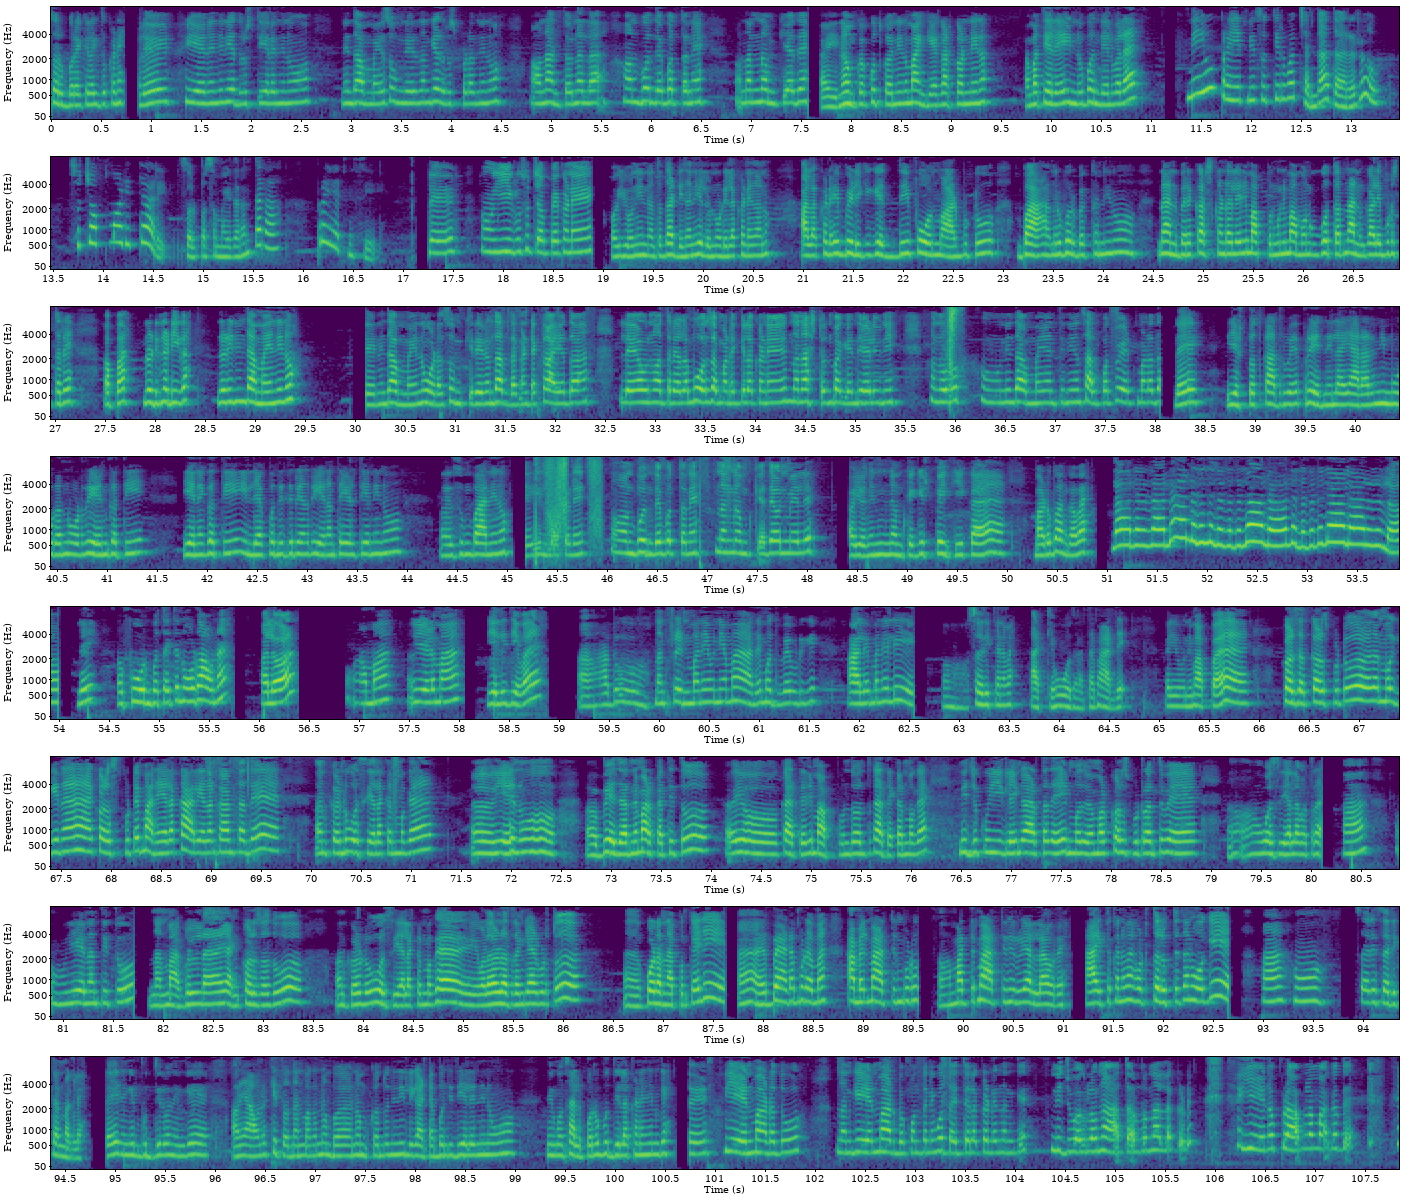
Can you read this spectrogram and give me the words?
ಸರ್ ಬರೋಕೆಲ್ಲ ಇದು ಕಣೆ. ಅಲ್ಲೇ ಏನೇ ನೀನು ಎದುರಿಸ್ತೀಯಲ್ಲ ನೀನು? ನಿಂದ ಅಮ್ಮಯ್ಯ ಸುಮ್ಮನೆ ನಂಗೆ ಎದುರಿಸ್ಬೇಡ ನೀನು. ಅವ್ನು ಅಂತವನಲ್ಲ, ಅವ್ನು ಬಂದೆ ಬರ್ತಾನೆ. ನಂಗೆ ನಂಬಿಕೆ ಅದೇ. ಐ ನಮ್ಕ ಕುತ್ಕೊಂಡು ನೀನು ಮಂಗೆ ಕಟ್ಕೊಂಡು ನೀನು. ಮತ್ತೆ ಎಲೆ ಇನ್ನೂ ನೀವು ಪ್ರಯತ್ನಿಸುತ್ತಿರುವ ಚಂದಾದಾರರು ಸ್ವಿಚ್ ಆಫ್ ಮಾಡಿದ್ದಾರೆ. ಸ್ವಲ್ಪ ಸಮಯದ ನಂತರ ಪ್ರಯತ್ನಿಸಿ. ಈಗಲೂ ಸ್ವಿಚ್ ಆಫ್ ಕಣೆ? ಅಯ್ಯೋ, ನಿನ್ನಂತ ದಡ್ಡಿ ನಾನು ಎಲ್ಲೂ ನೋಡಿಲ್ಲ ಕಣೆ ನಾನು. ಅಲ್ಲ ಕಡೆ ಬೆಳಿಗ್ಗೆ ಎದ್ದು ಫೋನ್ ಮಾಡ್ಬಿಟ್ಟು ಬಾ ಅಂದ್ರೆ ಬರ್ಬೇಕು ನೀನು. ನಾನು ಬೇರೆ ಕರ್ಸ್ಕೊಂಡಲ್ಲೇ ನಿಮ್ಮ ಅಪ್ಪನಿಗೂ ನಿಮ್ಮ ಅಮ್ಮನಿಗೂ ಗೊತ್ತಾರೆ ನನ್ನ ಗಾಳಿ ಬಿಡಿಸ್ತಾರೆ. ಅಪ್ಪ, ನಡಿ ನಡಿ ಈಗ. ನಡಿ, ನಿಂದ ಅಮ್ಮಯ್ಯ ನೀನು. ಏನಿದ ಅಮ್ಮಯ್ಯನ ಓಡ ಸುಮ್ಕಿರಿ ಏನೊಂದು ಅರ್ಧ ಗಂಟೆ ಕಾಯದ ಲೇ ಅವ್ನು ಮಾತ್ರ ಎಲ್ಲ ಬೋಸ ಮಾಡಕ್ಕಿಲ್ಲ ಕಣೆ ನಾನು ಅಷ್ಟೊಂದು ಬಗ್ಗೆ ಹೇಳಿನಿ ನೋಡು ನಿಂದ ಅಮ್ಮ ಅಂತೀನಿ ಒಂದು ಸ್ವಲ್ಪ ಹೊತ್ತು ವೇಟ್ ಮಾಡೋದ ಲೇ ಎಷ್ಟೊತ್ತು ಕಾದ್ರೂ ಪ್ರೇರನಿಲ್ಲ ಯಾರು ನಿಮ್ಮ ಊರನ್ನು ನೋಡ್ರಿ ಏನು ಗತಿ ಏನೇ ಗತಿ ಇಲ್ಲೇ ಬಂದಿದ್ದೀರಿ ಅಂದ್ರೆ ಏನಂತ ಹೇಳ್ತೀಯ ನೀನು ಸುಂಬಾ ನೀನು ಇಲ್ಲ ಕಣೆ ಅವ್ನು ಬಂದೇ ಬರ್ತಾನೆ ನಂಗೆ ನಂಬಿಕೆ ಅದೇ ಅವನ ಮೇಲೆ ಅಯ್ಯೋ ನಿನ್ನ ನಂಬಿಕೆಗೆ ಇಷ್ಟು ಬೆಂಕಿ ಕಾ ಮಾಡು ಬಂಗವ ಲೇ ಫೋನ್ ಬರ್ತೈತೆ ನೋಡು ಅವನ ಹಲೋ ಅಮ್ಮ ಹೇಳಮ್ಮ ಎಲ್ಲಿದ್ದೀವ ಅದು ನನ್ನ ಫ್ರೆಂಡ್ ಮನೆಯವನಿಯಮ್ಮ ಅದೇ ಮದುವೆ ಹುಡುಗಿ ಆಲೆ ಮನೇಲಿ. ಸರಿ ಕಣವ ಆಕೆ ಹೋದಾಟ ಮಾಡಿದೆ. ಅಯ್ಯೋ ನಿಮ್ಮ ಅಪ್ಪ ಕಳ್ಸೋದು ಕಳಿಸ್ಬಿಟ್ಟು ನನ್ನ ಮಗಿನ ಕಳಿಸ್ಬಿಟ್ಟೆ ಮನೆಯೆಲ್ಲ ಖಾಲಿ ಎಲ್ಲ ಕಾಣ್ತದೆ ಅನ್ಕೊಂಡು ಒಸಿ ಅಲ್ಲ ಕಣ್ಮಗ ಆ, ಏನು ಬೇಜಾರನ್ನೇ ಮಾಡ್ಕೊತಿತ್ತು ಅಯ್ಯೋ ಕತೆ ನಿಮ್ಮ ಅಪ್ಪಂದು ಅಂತ ಕತೆ ಕಣ್ಮಗ ನಿಜಕ್ಕೂ ಈಗಲೇ ಹಿಂಗೆ ಆಡ್ತದೆ ಏನು ಮದುವೆ ಮಾಡಿ ಕಳಿಸ್ಬಿಟ್ರು ಅಂತೀವಿ ಒಸಿ ಅಲ್ಲ ಮಾತ್ರ. ಹಾಂ ಏನಂತಿತ್ತು? ನನ್ನ ಮಗಳನ್ನ ಹೆಂಗೆ ಕಳ್ಸೋದು ಅನ್ಕೊಂಡು ಒಸಿ ಅಲ್ಲ ಕಣ್ಮಗ ಒಳ ಹತ್ರಂಗೆ ಆಡ್ಬಿಡ್ತು ಆ, ಕೊಡೋಣ ಅಪ್ಪನ ಕೈಲಿ ಬೇಡ ಬಿಡಮ್ಮ, ಆಮೇಲೆ ಮಾಡ್ತೀನಿ ಬಿಡು. ಮತ್ತೆ ಮಾಡ್ತೀನಿ ಇರು ಎಲ್ಲ ಅವ್ರೆ. ಆಯ್ತು ಕಣಮ್ಮ ಒಟ್ಟು ತಲುಪ್ತೈತಾನೆ ಹೋಗಿ. ಹಾ ಹ್ಞೂ. ಸರಿ ಸರಿ ಕಣ್ಮಗ್ಲೆ. ಏ, ನಿಂಗೆ ಬುದ್ಧಿರೋ ನಿನಗೆ ಅವ್ನು ಯಾವನ ಕಿತ್ತೋ ನನ್ನ ಮಗನ ನಂಬ ನಂಬ್ಕೊಂಡು ನೀನು ಇಲ್ಲಿ ಗಂಟೆ ಬಂದಿದ್ದೀಯಲ್ಲ ನೀನು? ನಿಂಗೊಂದು ಸ್ವಲ್ಪನೂ ಬುದ್ಧಿಲ್ಲ ಕಣೆ ನಿನಗೆ ಏನು ಮಾಡೋದು? ನನಗೆ ಏನು ಮಾಡಬೇಕು ಅಂತಲೇ ಗೊತ್ತಾಯ್ತಿಲ್ಲ ಕಣೆ ನನಗೆ. ನಿಜವಾಗ್ಲೂ ಅವನು ಆತಾಡ್ದನಲ್ಲ ಕಡೆ ಏನೋ ಪ್ರಾಬ್ಲಮ್ ಆಗದೆ.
